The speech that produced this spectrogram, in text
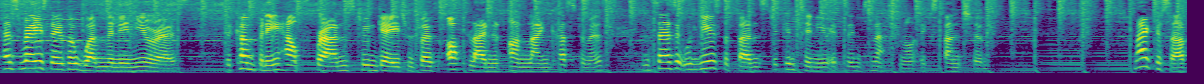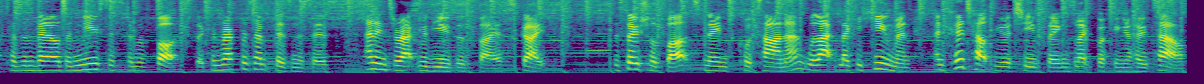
has raised over 1 million euros. The company helps brands to engage with both offline and online customers and says it will use the funds to continue its international expansion. Microsoft has unveiled a new system of bots that can represent businesses and interact with users via Skype. The social bot, named Cortana, will act like a human and could help you achieve things like booking a hotel.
